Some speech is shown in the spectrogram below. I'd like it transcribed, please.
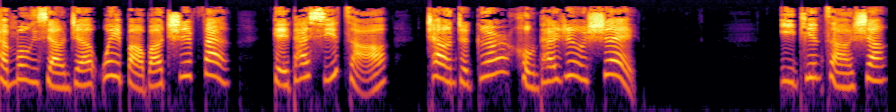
他梦想着喂宝宝吃饭，给他洗澡，唱着歌哄他入睡。一天早上，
